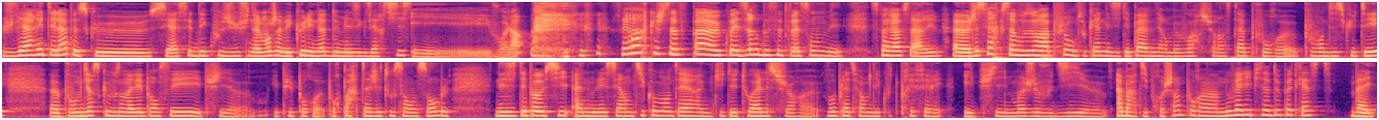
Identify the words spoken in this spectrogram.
je vais arrêter là parce que c'est assez décousu. Finalement, j'avais que les notes de mes exercices et voilà. c'est rare que je sache pas euh, quoi dire de cette façon, mais c'est pas grave, ça arrive. Euh, j'espère que ça vous aura plu. En tout cas, n'hésitez pas à venir me voir sur Insta pour, euh, pour en discuter, pour me dire ce que vous en avez pensé et puis, pour, pour partager tout ça ensemble. N'hésitez pas aussi à nous laisser un petit commentaire, une petite étoile sur vos plateformes d'écoute préférées. Et puis moi, je vous dis à mardi prochain pour un nouvel épisode de podcast. Bye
